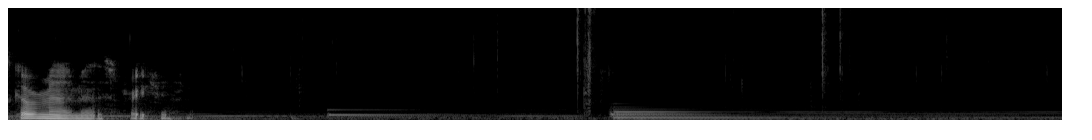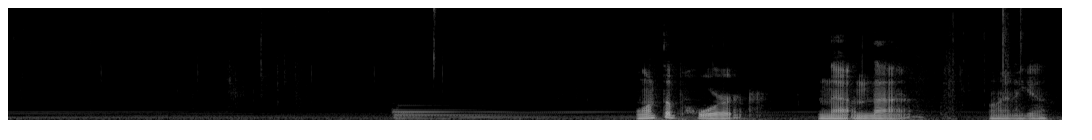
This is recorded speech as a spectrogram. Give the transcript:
Government administration. I want the port and that and that. Fine, I guess.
